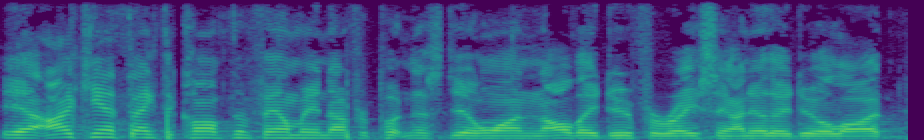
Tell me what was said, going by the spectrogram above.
Yeah, I can't thank the Compton family enough for putting this deal on and all they do for racing. I know they do a lot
